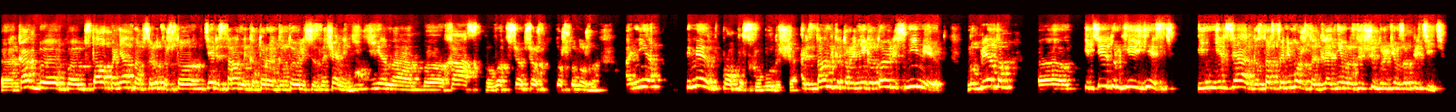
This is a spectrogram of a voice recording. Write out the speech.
Э, как бы э, стало понятно абсолютно, что те рестораны, которые готовились изначально, гигиена, ХАСП, вот все, все то, что нужно, они имеют пропуск в будущее, а рестораны, которые не готовились, не имеют. Но при этом э, и те, и другие есть. И нельзя, государство не может для одним разрешить, другим запретить.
